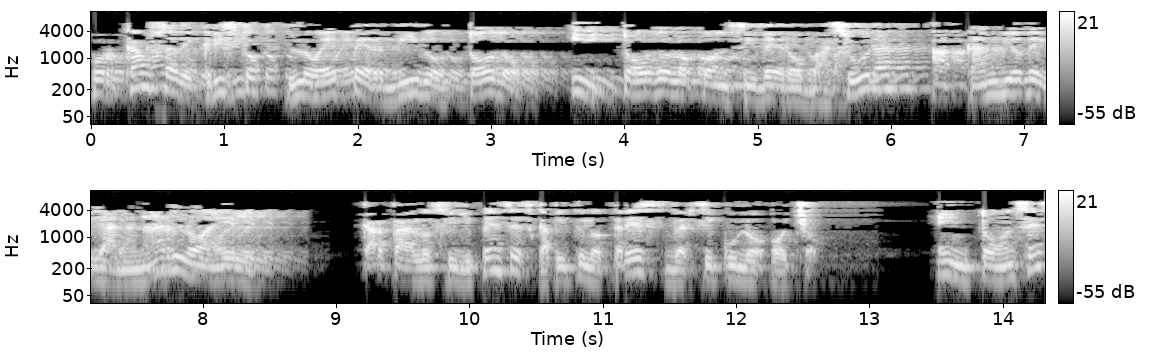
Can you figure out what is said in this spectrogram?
Por causa de Cristo lo he perdido todo y todo lo considero basura a cambio de ganarlo a Él. Carta a los Filipenses capítulo 3 versículo 8. Entonces,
